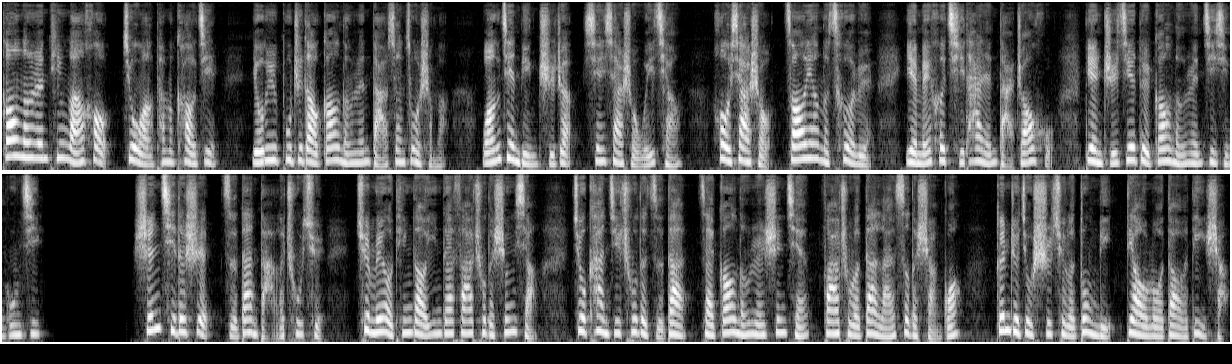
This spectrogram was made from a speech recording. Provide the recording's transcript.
高能人听完后就往他们靠近，由于不知道高能人打算做什么，王健秉持着先下手为强。后下手遭殃的策略，也没和其他人打招呼，便直接对高能人进行攻击。神奇的是，子弹打了出去，却没有听到应该发出的声响。就看击出的子弹在高能人身前发出了淡蓝色的闪光，跟着就失去了动力，掉落到了地上。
